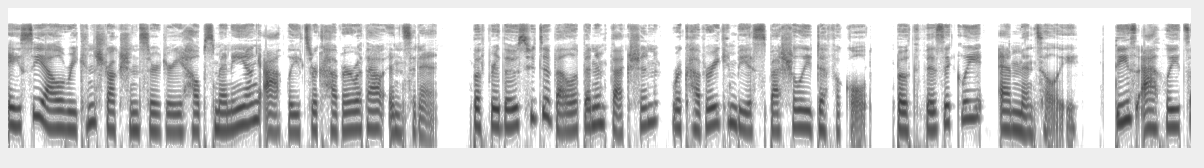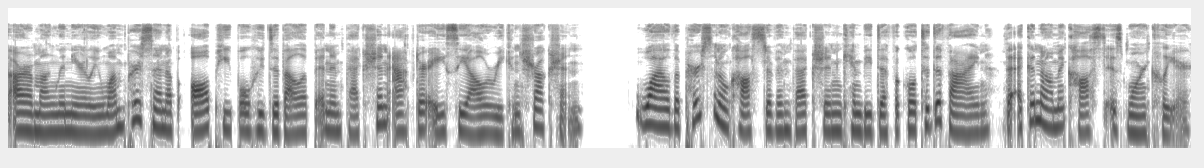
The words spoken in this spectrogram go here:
ACL reconstruction surgery helps many young athletes recover without incident. But for those who develop an infection, recovery can be especially difficult, both physically and mentally. These athletes are among the nearly 1% of all people who develop an infection after ACL reconstruction. While the personal cost of infection can be difficult to define, the economic cost is more clear.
